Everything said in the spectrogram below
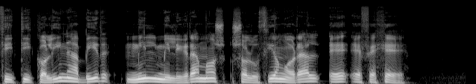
Citicolina BIR 1000 mg solución oral EFG.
